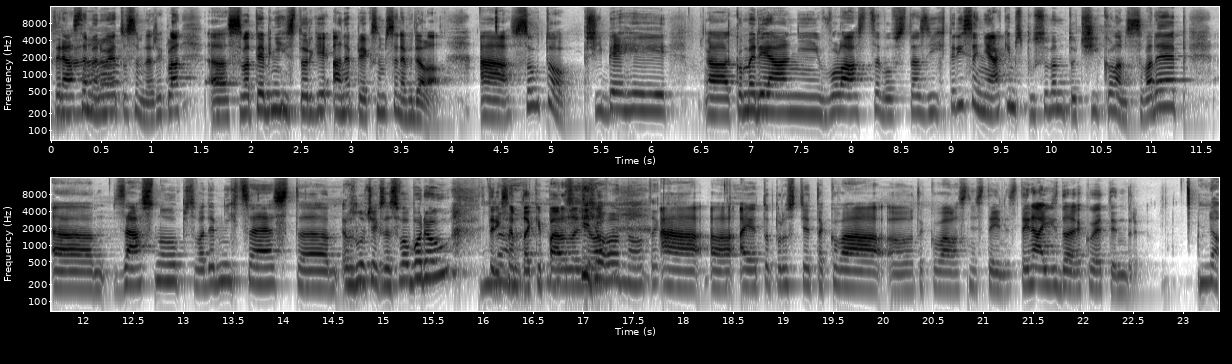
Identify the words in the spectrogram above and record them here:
která se jmenuje, to jsem neřekla, uh, Svatební historie Anep, jak jsem se nevdala. A jsou to příběhy komediální, o lásce, o vztazích, který se nějakým způsobem točí kolem svadeb, zásnub, svadebních cest, rozluček se svobodou, který No. jsem taky pár zažila. Jo, no, tak- a, a, a je to prostě taková, taková vlastně stejn, stejná jízda, jako je Tinder. No,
